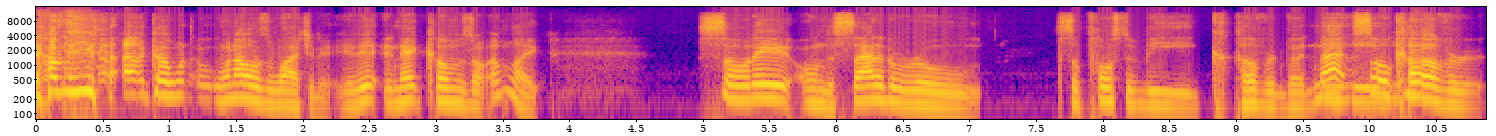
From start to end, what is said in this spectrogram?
I mean, cause when I was watching it, and, it, and that comes on, I'm like, so they on the side of the road, supposed to be covered, but not mm-hmm. so covered.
